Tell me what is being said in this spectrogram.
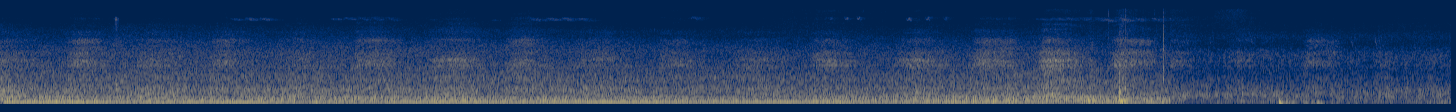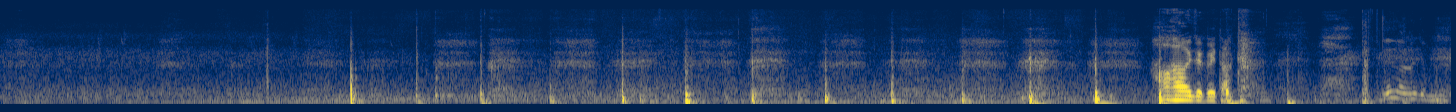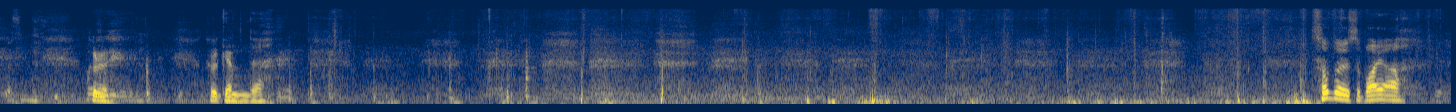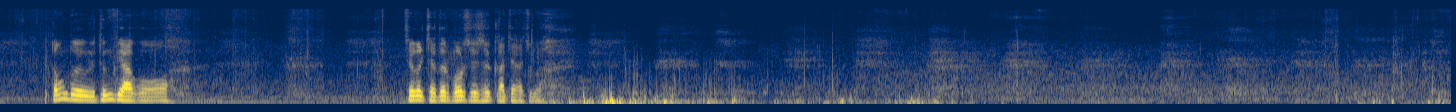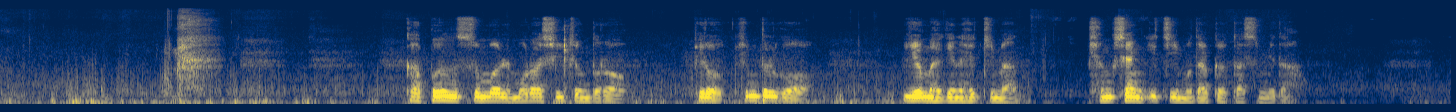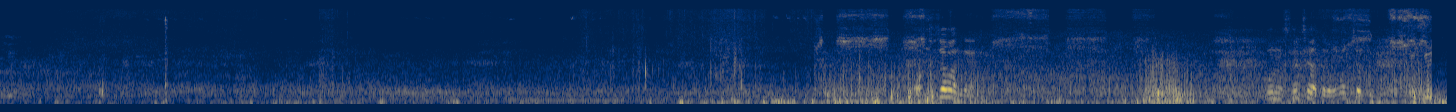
아 이제 거의 다 왔다. 내가 하는 게 무슨 것 같습니다. 그래. 그렇겠는데. 서도에서 봐야 동도에 우리 등대하고 저걸 제대로 볼 수 있을 것 같아가지고 가쁜 숨을 몰아쉴 정도로 비록 힘들고 위험하기는 했지만 평생 잊지 못할 것 같습니다. 진짜 많네. 오늘 설치하더라고. 어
